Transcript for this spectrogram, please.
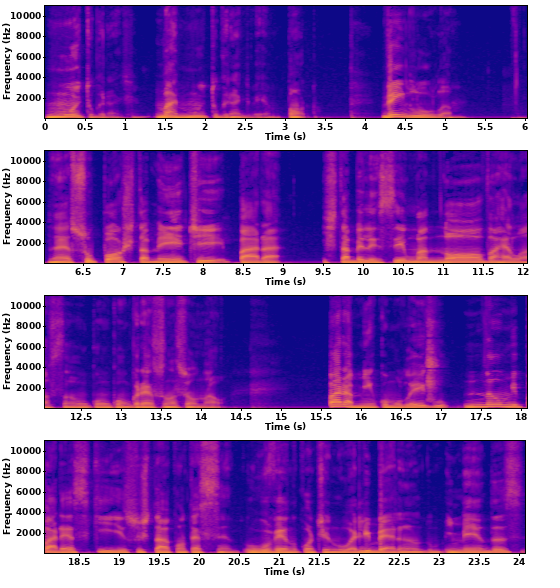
muito grande, mas muito grande mesmo, ponto. Vem Lula, né, supostamente para estabelecer uma nova relação com o Congresso Nacional. Para mim, como leigo, não me parece que isso está acontecendo. O governo continua liberando emendas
